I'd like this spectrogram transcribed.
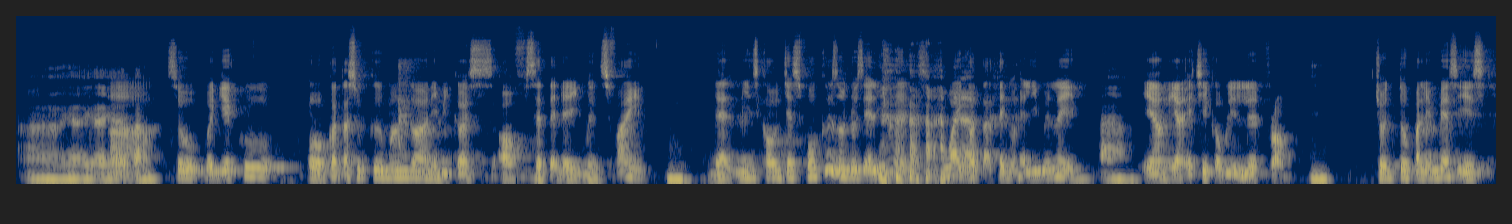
Ah, ya ya ya Ah, faham. so bagi aku oh kau tak suka manga ni because of certain elements fine Hmm. that means kau just focus on those elements why kau tak tengok elemen lain Ah. yang yang actually kau boleh learn from. Hmm. Contoh paling best is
